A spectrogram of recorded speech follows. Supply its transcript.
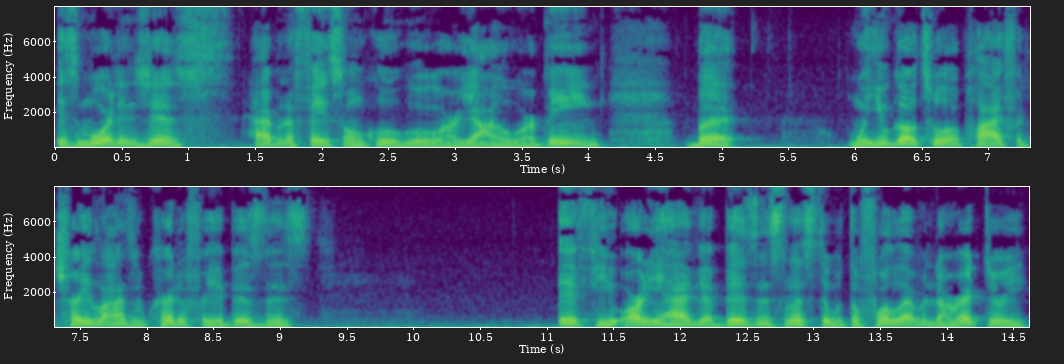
it's more than just having a face on Google or Yahoo or Bing, but when you go to apply for trade lines of credit for your business, if you already have your business listed with the 411 directory,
